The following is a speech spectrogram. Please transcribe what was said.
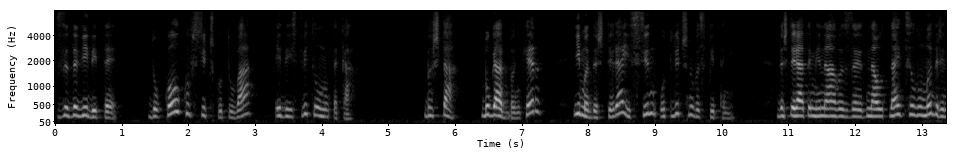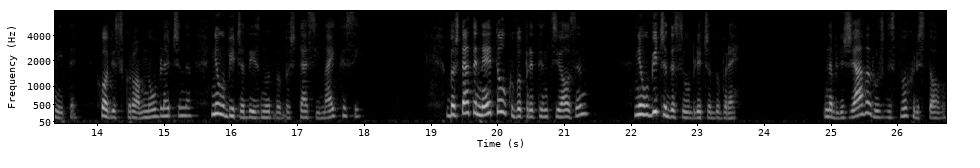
за да видите, доколко всичко това е действително така. Баща, богат банкер, има дъщеря и син отлично възпитани. Дъщерята минава за една от най-целомъдрените, ходи скромно облечена, не обича да изнудва баща си и майка си. Бащата не е толкова претенциозен, не обича да се облича добре. Наближава Рождество Христово.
